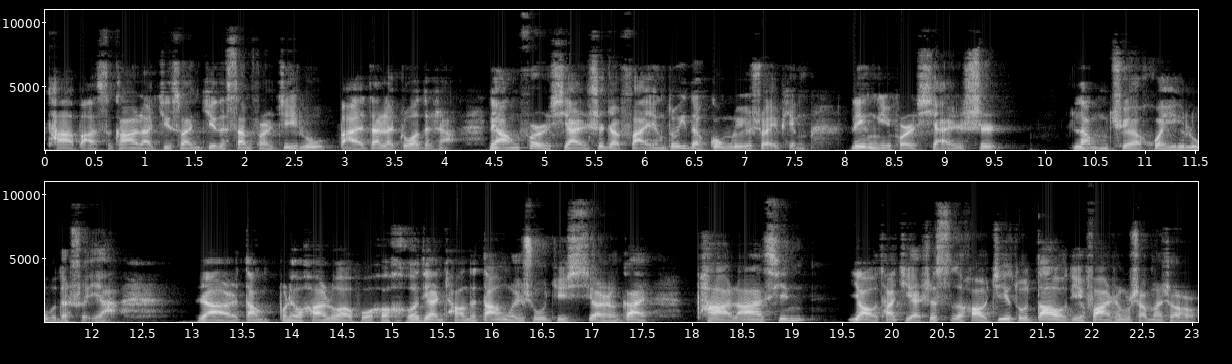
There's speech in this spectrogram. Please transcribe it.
他把斯卡拉计算机的三份记录摆在了桌子上，两份显示着反应堆的功率水平，另一份显示冷却回路的水压。然而，当布留哈洛夫和核电厂的党委书记谢尔盖·帕拉辛要他解释四号机组到底发生什么时候，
